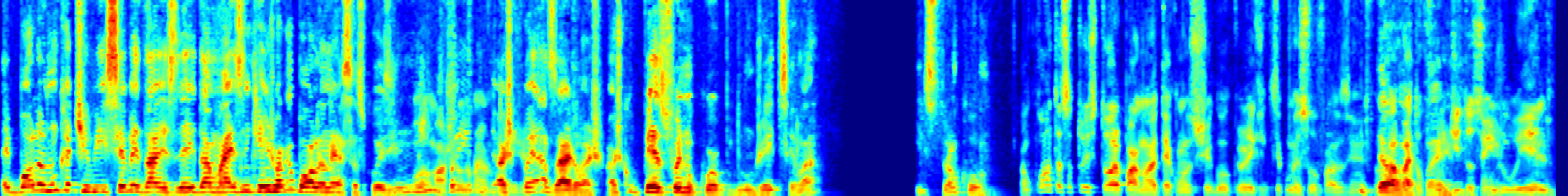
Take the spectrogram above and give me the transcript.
Aí bola eu nunca tive, isso é verdade. Isso daí dá mais em quem joga bola, né? Essas coisas. E Bola foi- mesmo, eu acho que foi azar, eu acho. Acho que o peso foi no corpo de um jeito, sei lá. E destroncou. Então conta essa tua história pra nós, até quando você chegou aqui, o que, que você começou a fazer? Então, falou, rapaz, tô rapaz. fudido, tô sem joelho.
